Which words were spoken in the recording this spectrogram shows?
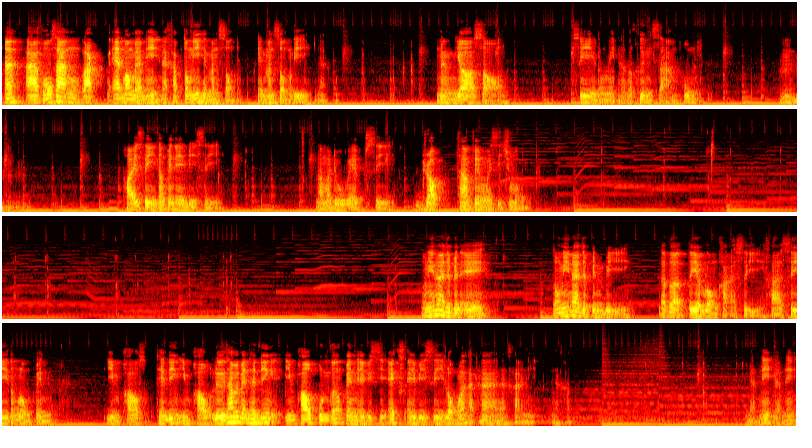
นะอ่าโครงสร้างหลักแอดมองแบบนี้นะครับ ตรงนี้เห็นมันส่ง เห็นมันส่งดีนะครับหนึ่งย่อสองสี่ตรงนี้แล้วก็ขึ้นสามพุ่งอืมถอยสี่ต้องเป็น A B C เรามาดูเว็บ4 drop time frame ไว้สี่ชั่วโมง ตรงนี้น่าจะเป็น A ตรงนี้น่าจะเป็น B แล้วก็เตรียมลงขา C ขา C ต้องลงเป็น impulse tending impulse หรือถ้าไม่เป็น tending impulse คุณก็ต้องเป็น ABC X ABC ลงรหัส 5 นะขานี้นะครับ แบบนี้แบบนี้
